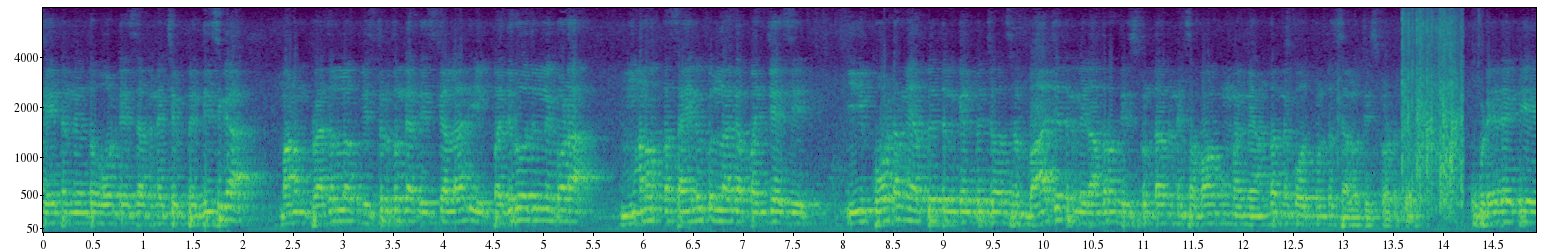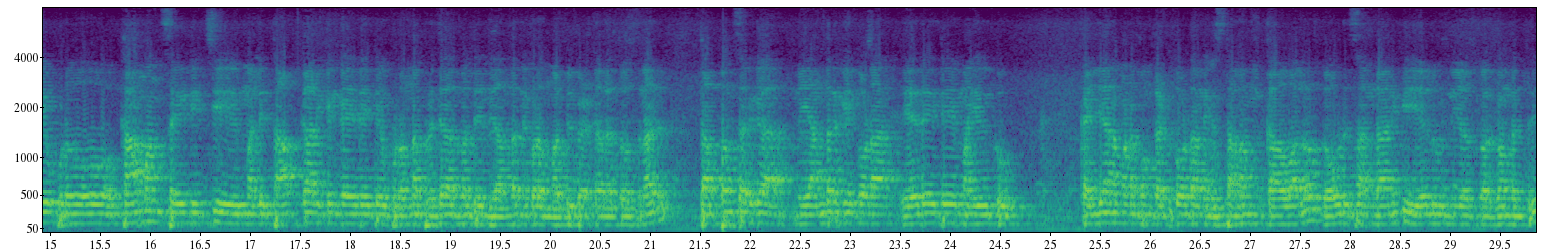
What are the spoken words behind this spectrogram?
చైతన్యంతో ఓటేశారని చెప్పే దిశగా మనం ప్రజల్లో విస్తృతంగా తీసుకెళ్ళాలి. ఈ పది రోజుల్ని కూడా మన ఒక సైనికుల్లాగా పనిచేసి ఈ కూటమి అభ్యర్థులు గెలిపించవలసిన బాధ్యతను మీరు అందరూ తీసుకుంటారని సభాముఖంగా మీ అందరిని కోరుకుంటూ సెలవు తీసుకోవడం ఇప్పుడు ఏదైతే ఇప్పుడు కామన్ సైట్ ఇచ్చి మళ్ళీ తాత్కాలికంగా ఏదైతే ఇప్పుడు ఉన్న ప్రజాప్రతినిధి అందరినీ కూడా మభ్య పెట్టాలని చూస్తున్నారు. తప్పనిసరిగా మీ అందరికీ కూడా ఏదైతే మీకు కళ్యాణ మండపం కట్టుకోవడానికి స్థలం కావాలో గౌడ సంఘానికి ఏలూరు నియోజకవర్గం మంత్రి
